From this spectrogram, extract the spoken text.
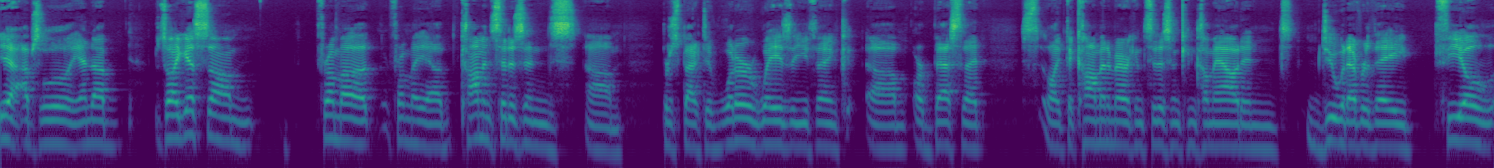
Yeah, absolutely. And uh, so I guess um, from a from a uh, common citizen's um, perspective, what are ways that you think um, are best that like the common American citizen can come out and do whatever they feel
